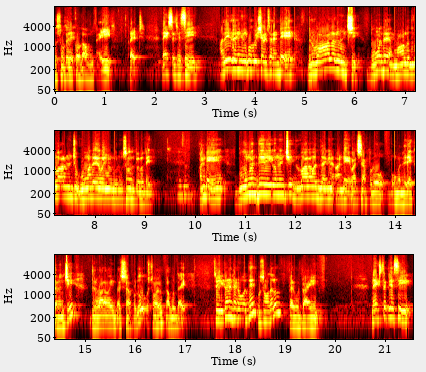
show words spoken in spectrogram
ఉష్ణోగ్రత ఎక్కువగా ఉంటాయి. రైట్ నెక్స్ట్ వచ్చేసి అదేవిధంగా ఇంకొక విషయం ఏంటంటే ధృవాల నుంచి భూమధ్య మామూలుగా ధృవాల నుంచి భూమధ్య ఉష్ణోగ్రత పెరుగుతాయి. అంటే భూమధ్య రేఖ నుంచి ధ్రువాల వద్ద తగ్గిన అంటే వచ్చినప్పుడు భూమధ్య రేఖ నుంచి ధ్రువాల వైపు వచ్చినప్పుడు ఉష్ణోగ్రతలు తగ్గుతాయి. సో ఇక్కడ నుంచి అడిగిపోతే ఉష్ణోగ్రతలు పెరుగుతాయి. నెక్స్ట్ వచ్చేసి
